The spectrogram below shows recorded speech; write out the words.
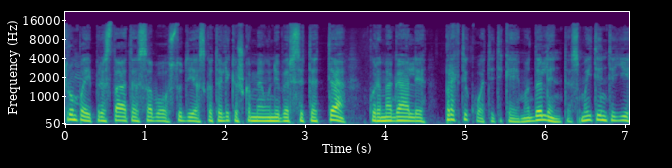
trumpai pristatė savo studijas katalikiškame universitete, kuriame gali praktikuoti tikėjimą, dalintis, maitinti jį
